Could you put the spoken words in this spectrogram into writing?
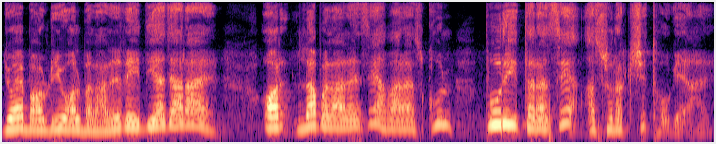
जो है बाउंड्री वॉल बनाने नहीं दिया जा रहा है और न बनाने से हमारा स्कूल पूरी तरह से असुरक्षित हो गया है।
